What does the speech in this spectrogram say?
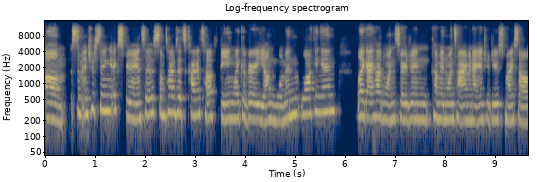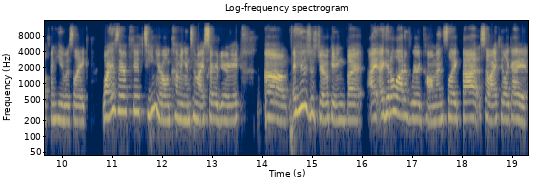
Um, some interesting experiences. Sometimes it's kind of tough being like a very young woman walking in. Like I had one surgeon come in one time and I introduced myself and he was like, why is there a 15 year old coming into my surgery? Um, and he was just joking, but I, I get a lot of weird comments like that. So I feel like I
